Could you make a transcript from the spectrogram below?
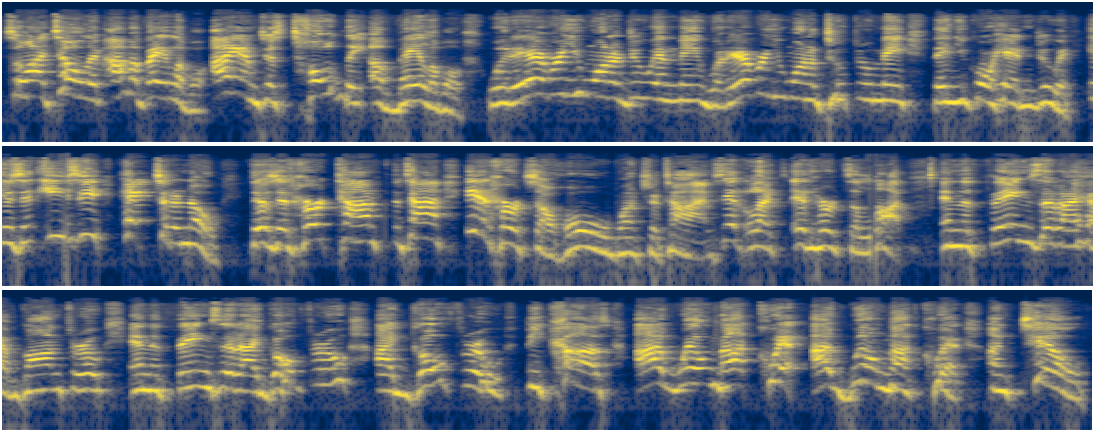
So I told him, I'm available. I am just totally available. Whatever you want to do in me, whatever you want to do through me, then you go ahead and do it. Is it easy? Heck to the no. Does it hurt time to time? It hurts a whole bunch of times. It like it hurts a lot. And the things that I have gone through and the things that I go through, I go through because I will not quit. I will not quit until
